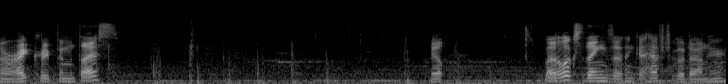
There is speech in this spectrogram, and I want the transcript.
Alright, creeping Matthias. Yep. By the looks of things, I think I have to go down here.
